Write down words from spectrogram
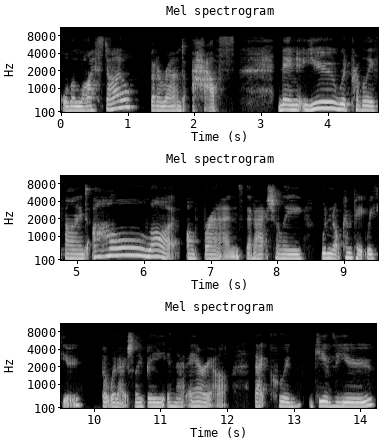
or the lifestyle, but around a house. Then you would probably find a whole lot of brands that actually would not compete with you, but would actually be in that area that could give you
